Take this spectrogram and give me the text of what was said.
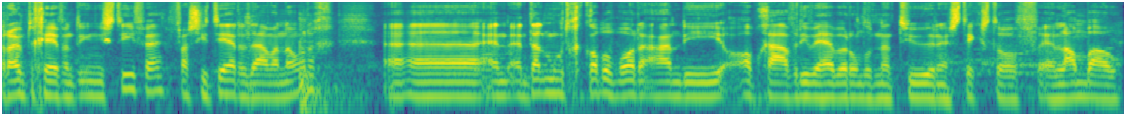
Ruimte geven aan het initiatief. Hè? Faciliteren daar waar nodig. Uh, en, en, dat moet gekoppeld worden aan die opgaven die we hebben rondom natuur en stikstof en landbouw.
